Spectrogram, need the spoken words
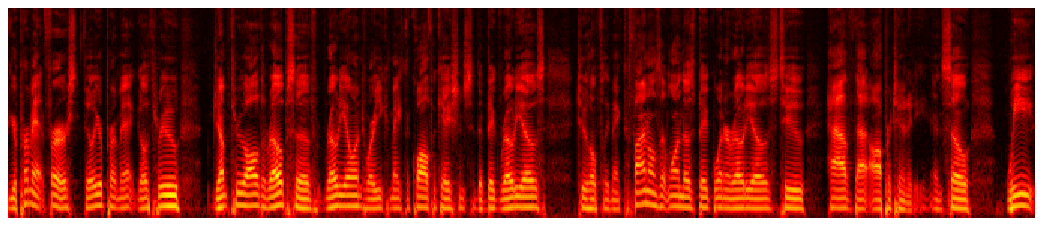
your permit first, fill your permit, go through jump through all the ropes of rodeoing to where you can make the qualifications to the big rodeos to hopefully make the finals at one of those big winter rodeos to have that opportunity. And so we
